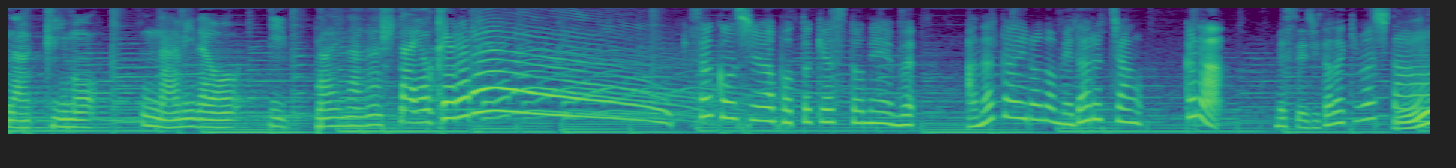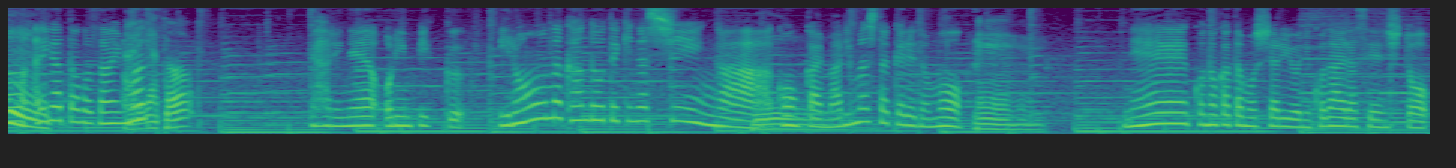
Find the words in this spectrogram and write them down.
ラッキーも涙をいっぱい流したよケルルさあ今週はポッドキャストネームあなた色のメダルちゃんからメッセージいただきました。うんありがとうございあますやはりねオリンピックいろんな感動的なシーンがうん。今回もありましたけれども、うねねこの方もおっしゃるように小平選手と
